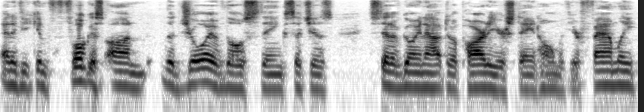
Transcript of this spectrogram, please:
And if you can focus on the joy of those things, such as instead of going out to a party, you're staying home with your family,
